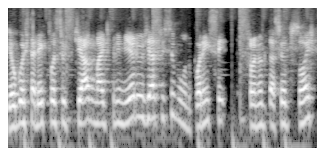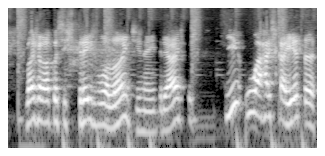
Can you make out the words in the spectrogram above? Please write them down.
eu gostaria que fosse o Thiago mais primeiro e o Gerson segundo. Porém, se, o Flamengo está sem opções, vai jogar com esses três volantes, né, entre aspas, e o Arrascaeta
